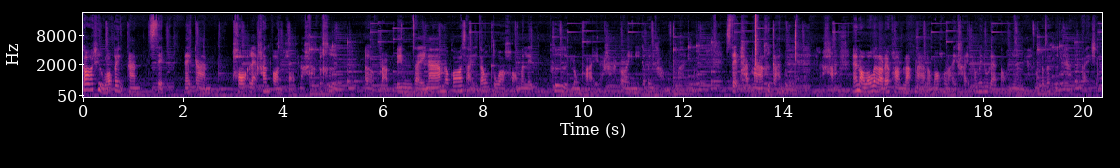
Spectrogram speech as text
ก็ถือว่าเป็นอันเสร็จในการเพาะและขั้นตอนเพาะนะคะ ก็คืออปรับดินใส่น้ำแล้วก็ใส่เจ้าตัวของเมล็ดพืชลงไปนะคะ กรณีนี้ก็เป็นขาหมูไม้เนอะสเต็ปถัดมาคือการดูแลนะคะแน่นอนว่าเวลาเราได้ความรักมาเรามอบความรักให้ใครถ้าไม่ดูแลต่อเนื่องเนี่ยมันก็จะหืดหายไปใช่ไหม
